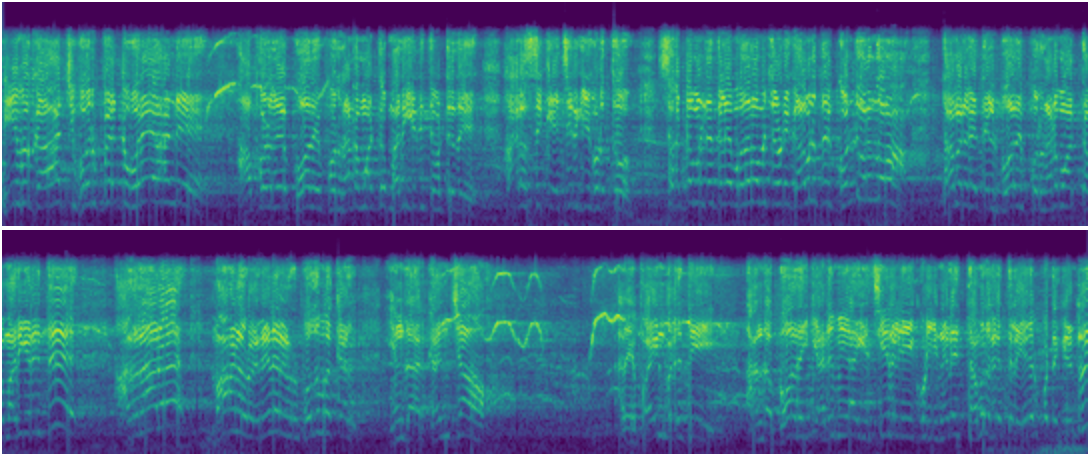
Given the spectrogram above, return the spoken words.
திமுக ஆட்சி பொறுப்பேற்று ஒரே ஆண்டு அப்பொழுதே போதைப் பொருள் நடமாட்டம் அதிகரித்து விட்டது. அரசுக்கு எச்சரிக்கை கொடுத்தோம். சட்டமன்றத்திலே முதலமைச்சருடைய கவனத்தில் கொண்டு வந்தோம். தமிழகத்தில் போதைப்பொருள் நடமாட்டம் அதிகரித்து அதனால மாணவர்கள் இளைஞர்கள் பொதுமக்கள் இந்த கஞ்சா அதை பயன்படுத்தி அந்த போதைக்கு அடிமையாகி சீரழியக்கூடிய நிலை தமிழகத்தில் ஏற்பட்டு என்று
